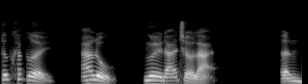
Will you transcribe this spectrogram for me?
tức khắc cười, "A Lục, ngươi đã trở lại." Ân.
